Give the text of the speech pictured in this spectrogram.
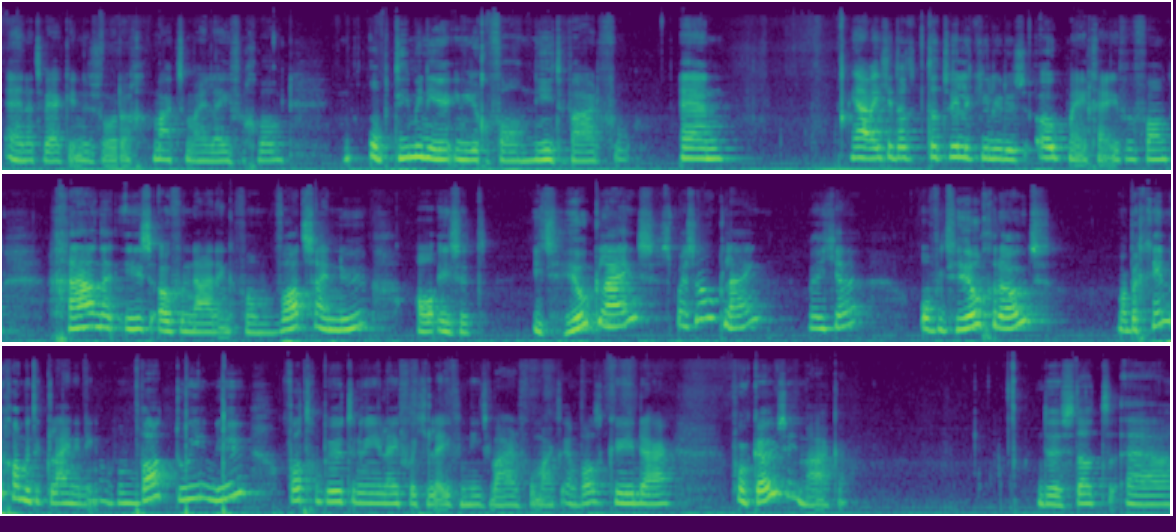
en het werken in de zorg maakte mijn leven gewoon op die manier in ieder geval niet waardevol. En ja, weet je, dat, dat wil ik jullie dus ook meegeven. Van, ga er eens over nadenken van wat zijn nu, al is het iets heel kleins, maar zo klein, weet je, of iets heel groots. Maar begin gewoon met de kleine dingen. Van wat doe je nu? Wat gebeurt er nu in je leven wat je leven niet waardevol maakt? En wat kun je daar voor keuze in maken? Dus dat uh,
